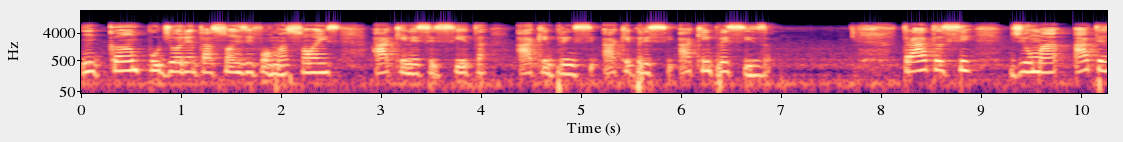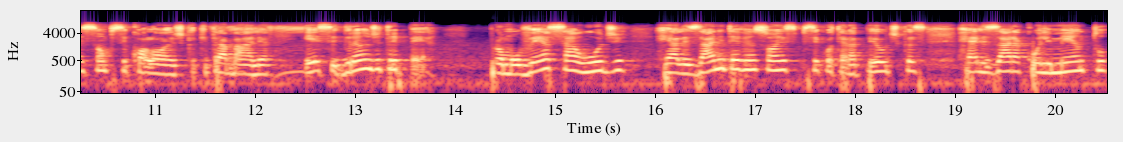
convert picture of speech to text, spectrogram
um campo de orientações e informações a quem necessita, a quem, a quem, a quem precisa. Trata-se de uma atenção psicológica que trabalha esse grande tripé: promover a saúde, realizar intervenções psicoterapêuticas, realizar acolhimento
